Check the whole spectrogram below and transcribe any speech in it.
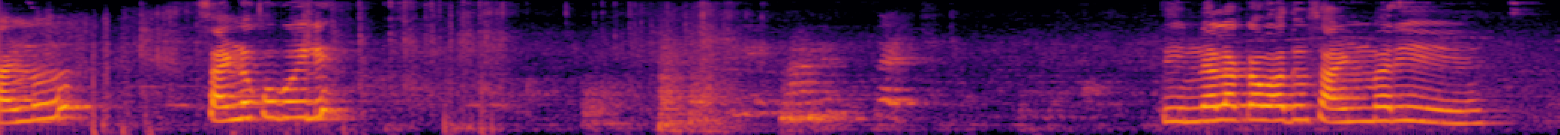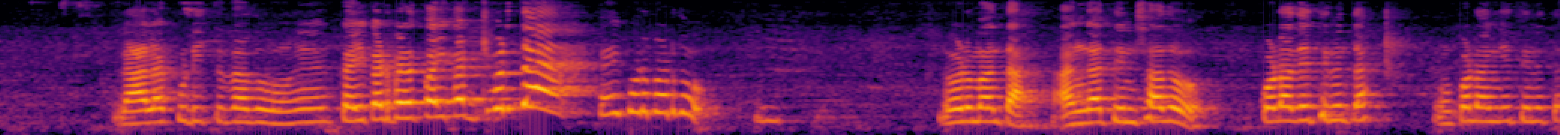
ಸಣ್ಣ ಸಣ್ಣಕ್ಕೆ ಹೋಗು ಇಲ್ಲಿ. ತಿನ್ನಲಕ್ಕವ ಅದು ಸಣ್ಣ ಮರಿ. ಲಾಲ ಕುಡಿತದ ಅದು ಕೈ ಕಟ್ಬೇಡ ಕೈ ಕಟ್ಬಿಡ್ತ ಕೈ ಕೊಡಬಾರ್ದು. ನೋಡು ಮಂತ, ಹಂಗ ತಿನ್ಸೋದು. ಕೊಡೋದೇ ತಿನ್ನುತ್ತ. ಕೊಡು, ಹಂಗೆ ತಿನ್ನುತ್ತ.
